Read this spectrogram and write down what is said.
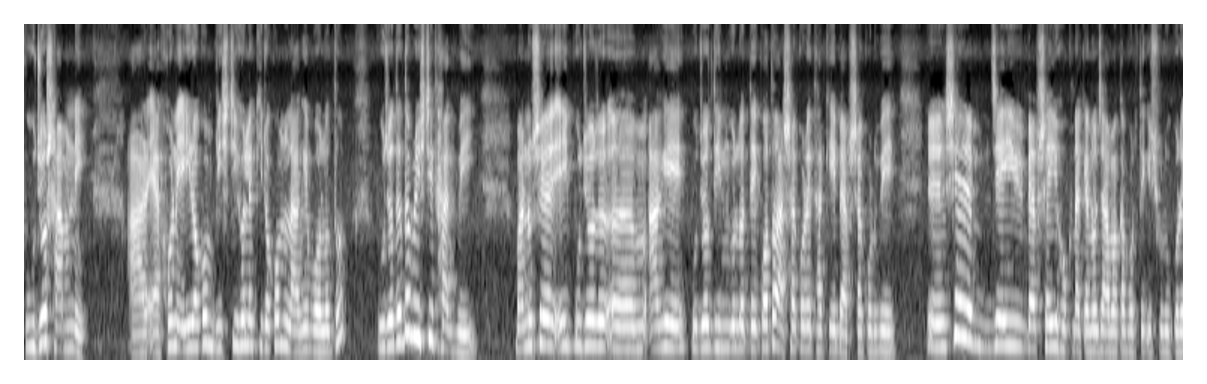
পুজো সামনে। আর এখন এই রকম বৃষ্টি হলে কীরকম লাগে বলো তো? পুজোতে তো বৃষ্টি থাকবেই। মানুষের এই পুজোর আগে পুজোর দিনগুলোতে কত আশা করে থাকে, ব্যবসা করবে। সে যেই ব্যবসায়ী হোক না কেন জামা কাপড় থেকে শুরু করে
